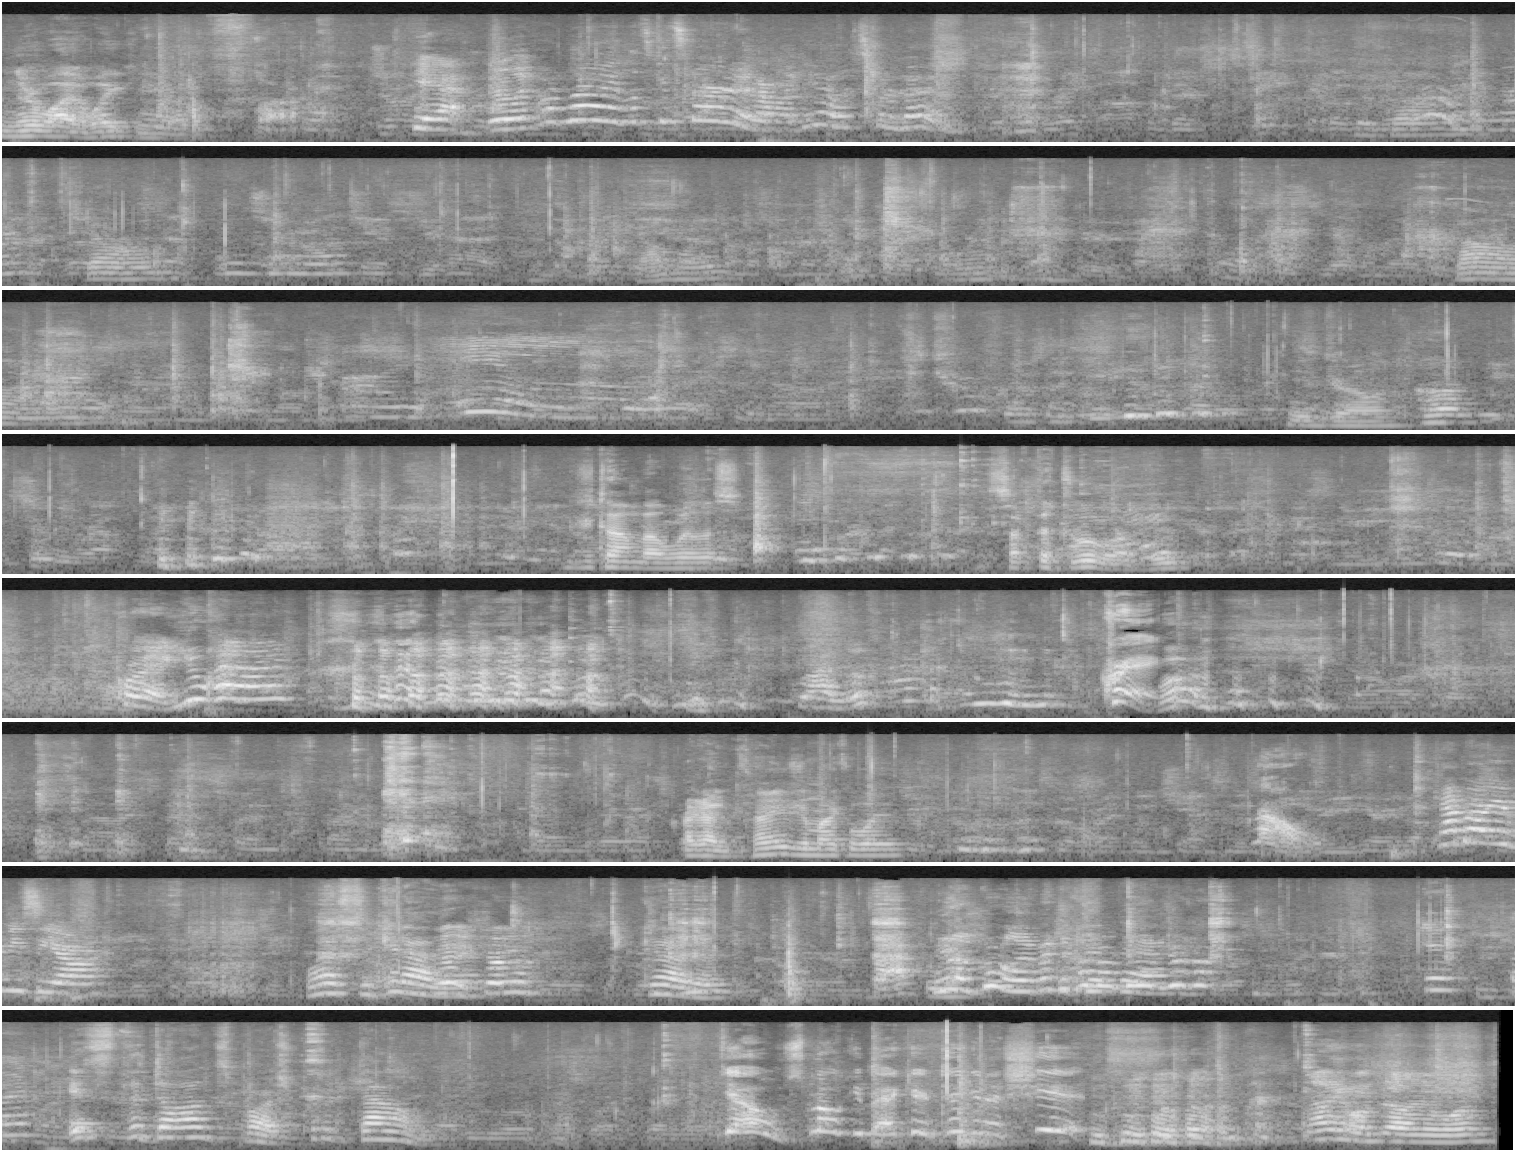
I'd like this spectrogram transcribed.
And they're wide awake and you're like, fuck. Yeah, they're like, all right, let's get started. I'm like, yeah, let's go to bed. Gone. Gone. He's drilling. What you talking about, Willis? Suck the drool up, dude. Craig, you high? Do I look high? Craig! What? I got, can I use your microwave? No. Can I borrow your VCR? Wesley, get out of Wait, there. show. Get out of there. Yeah, go ahead, bitch. Come on, come on, come on. It's the dog's brush. Put it down. Yo, Smokey back here taking a shit. I ain't gonna tell anyone.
